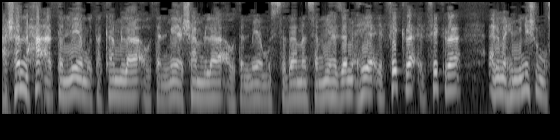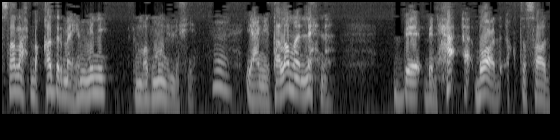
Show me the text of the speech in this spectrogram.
عشان نحقق تنمية متكاملة أو تنمية شاملة أو تنمية مستدامة نسميها زي ما هي الفكرة الفكرة أنا ما يهمنيش المصطلح بقدر ما يهمني المضمون اللي فيه. يعني طالما إن إحنا ب- بنحقق بعد اقتصادي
